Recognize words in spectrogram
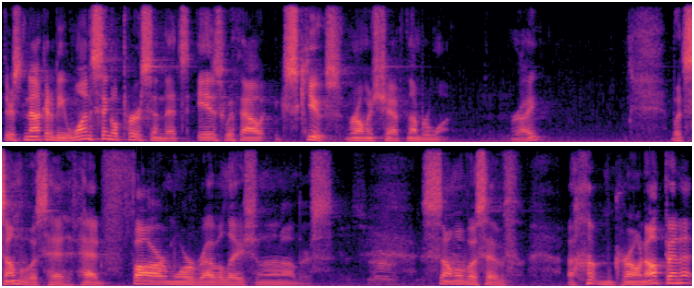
there's not going to be one single person that is is without excuse, Romans chapter number 1, right? But some of us have had far more revelation than others. Yes, some of us have uh, grown up in it,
